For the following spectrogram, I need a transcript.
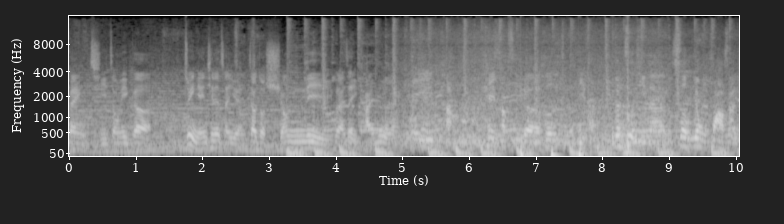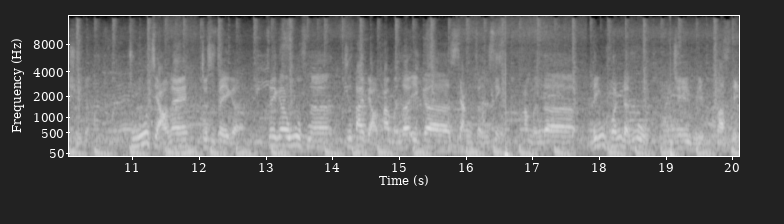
Bang 其中一个最年轻的成员叫做兄弟会来这里开幕哦。K-pop，K-pop 是一个喝酒的地方。这个字体呢是用画上去的，主角呢就是这个，这个 Wolf 呢是代表他们的一个象征性，他们的灵魂人物 G Replastic。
